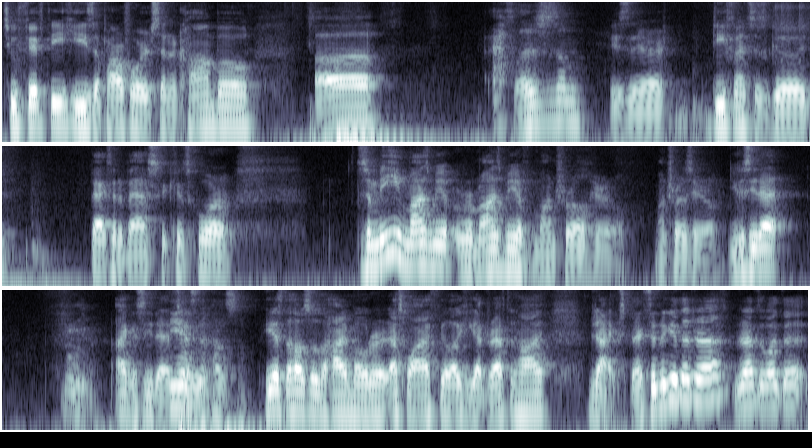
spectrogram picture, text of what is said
two fifty. He's a power forward center combo. Uh, athleticism is there. Defense is good. Back to the basket can score. To me, he reminds me reminds me of Montreal Hero. Montreal's Hero. You can see that. Oh yeah. I can see that too. He too. has the hustle. He has the hustle, the high motor. That's why I feel like he got drafted high. Did I expect him to get that draft drafted like that?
